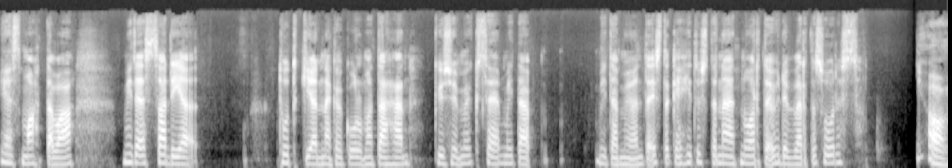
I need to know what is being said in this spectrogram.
Jes, mahtavaa. Miten Sadia tutkijan näkökulma tähän kysymykseen? Mitä, mitä myönteistä kehitystä näet nuorten yhdenvertaisuudessa? Joo,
